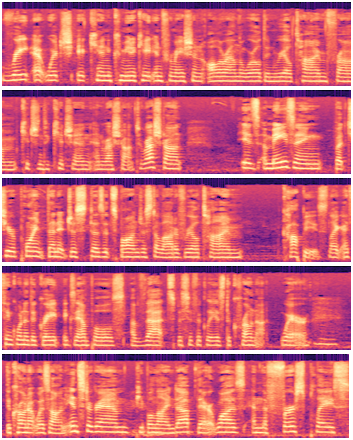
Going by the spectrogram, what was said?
rate at which it can communicate information all around the world in real time from kitchen to kitchen and restaurant to restaurant is amazing, but to your point, then it just does it spawn just a lot of real time copies. Like I think one of the great examples of that specifically is the cronut, where mm-hmm. the cronut was on Instagram, people mm-hmm. lined up, there it was, and the first place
